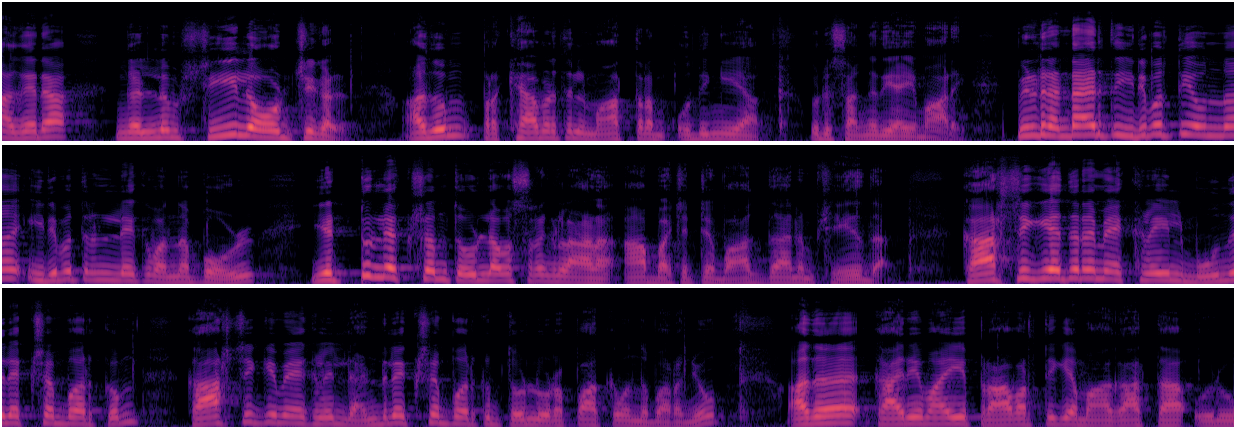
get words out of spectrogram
നഗരങ്ങളിലും ഷീ ലോഡ്ജുകൾ അതും പ്രഖ്യാപനത്തിൽ മാത്രം ഒതുങ്ങിയ ഒരു സംഗതിയായി മാറി. പിന്നീട് രണ്ടായിരത്തി ഇരുപത്തി ഒന്ന് ഇരുപത്തിരണ്ടിലേക്ക് വന്നപ്പോൾ എട്ടു ലക്ഷം തൊഴിലവസരങ്ങളാണ് ആ ബജറ്റ് വാഗ്ദാനം ചെയ്തത്. കാർഷികേതര മേഖലയിൽ മൂന്ന് ലക്ഷം പേർക്കും കാർഷിക മേഖലയിൽ രണ്ട് ലക്ഷം പേർക്കും തൊഴിൽ ഉറപ്പാക്കുമെന്ന് പറഞ്ഞു. അത് കാര്യമായി പ്രാവർത്തികമാകാത്ത ഒരു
